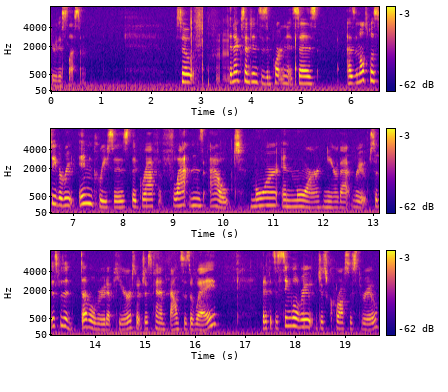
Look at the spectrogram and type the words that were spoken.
through this lesson. So the next sentence is important. It says, as the multiplicity of a root increases, the graph flattens out more and more near that root. So this was a double root up here, so it just kind of bounces away. But if it's a single root, it just crosses through.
